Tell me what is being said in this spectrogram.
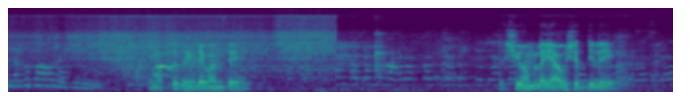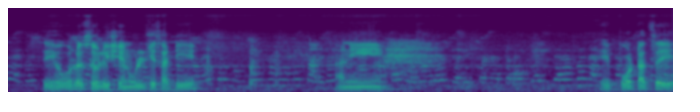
नको पाहू ना मस्त धिरडे बनते. तर शिवमला हे औषध दिलंय. ते ओरल सोल्युशन उलटीसाठी आहे. आणि हे पोटाचं आहे.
